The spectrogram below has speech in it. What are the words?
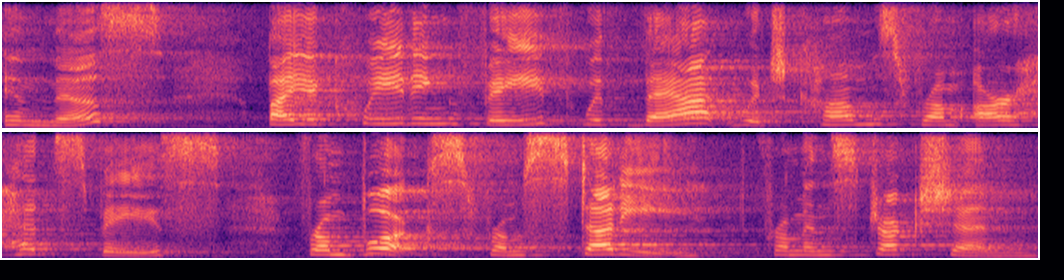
in this by equating faith with that which comes from our headspace, from books, from study, from instruction,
